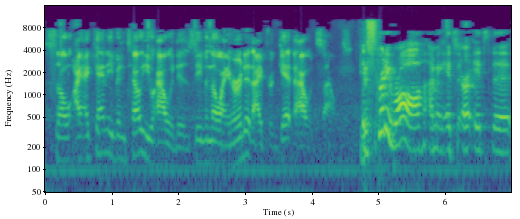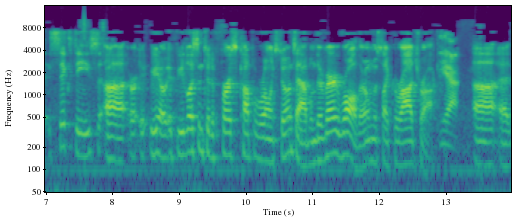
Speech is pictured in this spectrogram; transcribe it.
So I, I can't even tell you how it is. Even though I heard it, I forget how it sounds. It's pretty raw. I mean, it's er, it's the '60s. Uh, or, you know, if you listen to the first couple Rolling Stones album, they're very raw. They're almost like garage rock. Yeah. Uh,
